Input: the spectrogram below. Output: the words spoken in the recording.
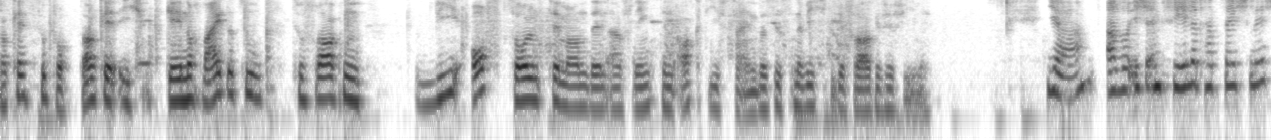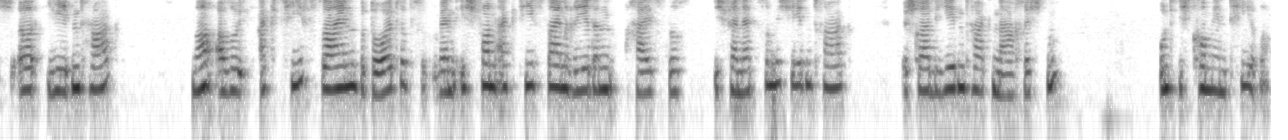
Okay, super. Danke. Ich gehe noch weiter zu, zu fragen, wie oft sollte man denn auf LinkedIn aktiv sein? Das ist eine wichtige Frage für viele. Ja, also ich empfehle tatsächlich äh, jeden Tag. Ne? Also aktiv sein bedeutet, wenn ich von aktiv sein rede, heißt es, ich vernetze mich jeden Tag, ich schreibe jeden Tag Nachrichten und ich kommentiere.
